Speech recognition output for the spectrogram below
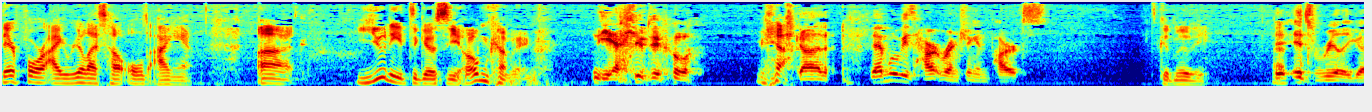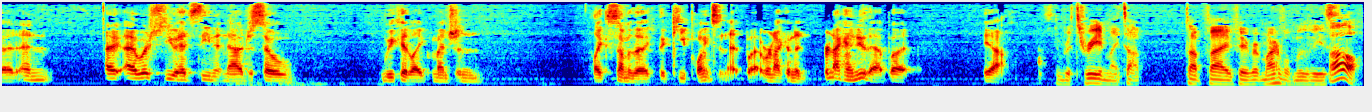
Therefore, I realize how old I am. Uh, you need to go see Homecoming. Yeah, you do. Yeah. God, that movie's heart wrenching in parts. It's a good movie. It, it's really good, and I, I wish you had seen it now, just so we could like mention like some of the, the key points in it. But we're not gonna we're not gonna do that. But yeah, It's number three in my top top five favorite Marvel movies. Oh.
